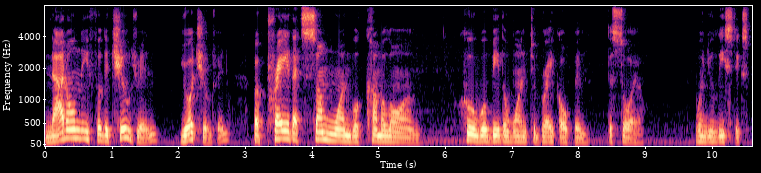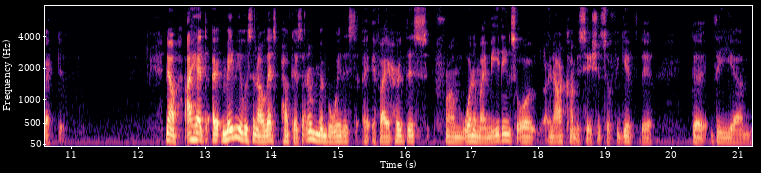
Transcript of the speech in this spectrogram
not only for the children, your children, but pray that someone will come along who will be the one to break open the soil when you least expect it. Now, I had uh, maybe it was in our last podcast. I don't remember where this, uh, if I heard this from one of my meetings or in our conversation. So forgive the, the the um,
